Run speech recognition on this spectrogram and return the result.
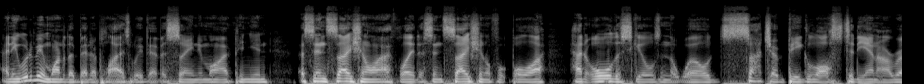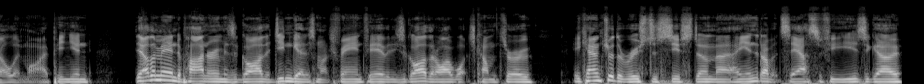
and he would have been one of the better players we've ever seen, in my opinion. A sensational athlete, a sensational footballer, had all the skills in the world. Such a big loss to the NRL, in my opinion. The other man to partner him is a guy that didn't get as much fanfare, but he's a guy that I watched come through. He came through the Roosters system. Uh, he ended up at South a few years ago.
